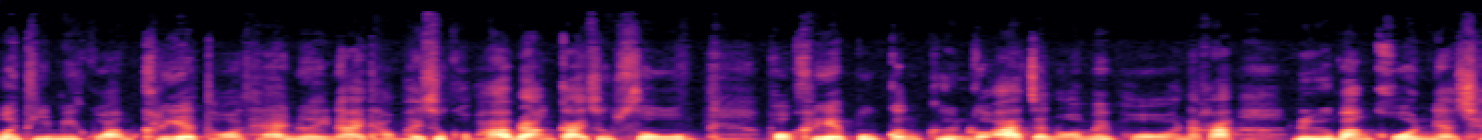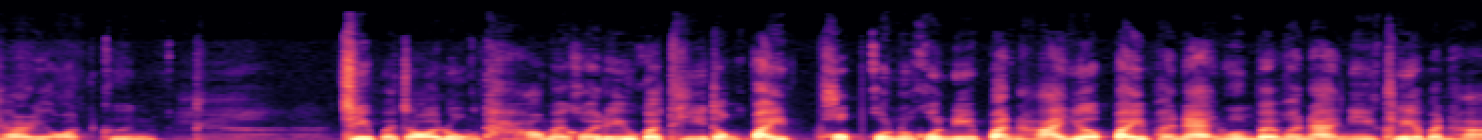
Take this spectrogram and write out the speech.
บางทีมีความเครียดท้อแท้เหนื่อยหน่ายทำให้สุขภาพร่างกายทรุดโทมพอเครียดปุ๊บกลางคืนก็อาจจะนอนไม่พอนะคะ หรือบางคนเนี่ยชาริออตขึ้นชีพจรลงเท้าไม่ค่อยได้อยู่กับที่ต้องไปพบคนนู้นคนนี้ปัญหาเยอะไปแผนกนู้นไปแผนกนี้เคลียร์ปัญหา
